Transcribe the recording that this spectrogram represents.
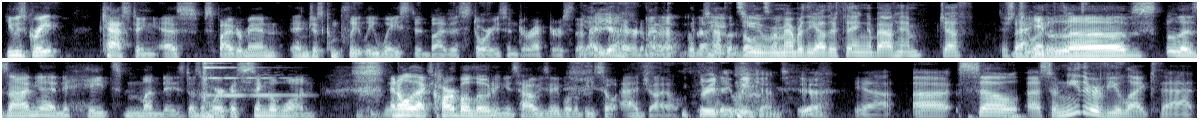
He was great casting as Spider-Man, and just completely wasted by the stories and directors that Yeah, they yeah, paired him I- with. that, But that do you, do you the remember the other thing about him, Jeff? There's that two he other things. loves lasagna and hates Mondays. Doesn't work a single one. And all that carbo loading is how he's able to be so agile. Three day weekend. Yeah. Yeah. Uh, so uh, so neither of you liked that.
